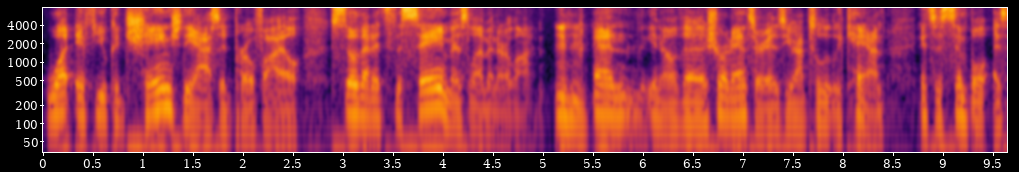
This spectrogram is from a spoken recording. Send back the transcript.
What if you could change the acid profile so that it's the same as lemon or lime? And, you know, the short answer is you absolutely can. It's as simple as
